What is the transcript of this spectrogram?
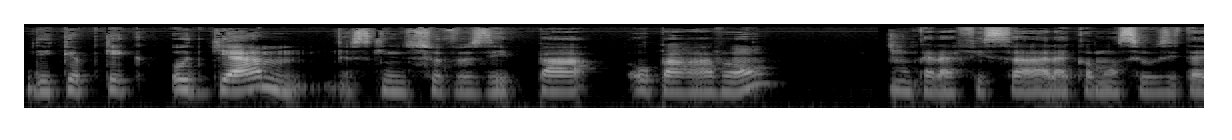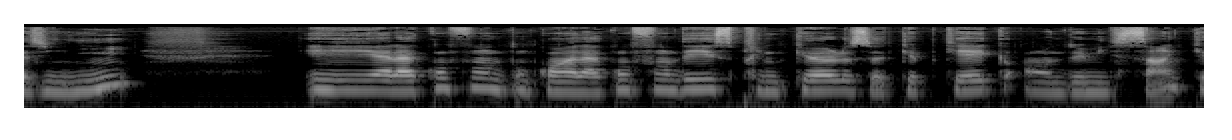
des cupcakes haut de gamme, ce qui ne se faisait pas auparavant. Donc elle a fait ça, elle a commencé aux États-Unis. Et elle a, confondé, donc elle confondé Sprinkles Cupcake en 2005.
